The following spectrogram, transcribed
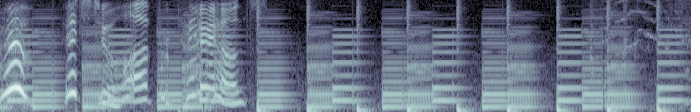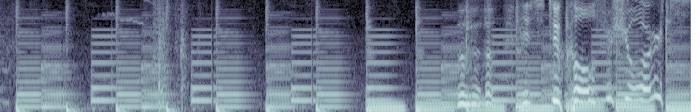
Whew, it's too hot for pants. it's too cold for shorts.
